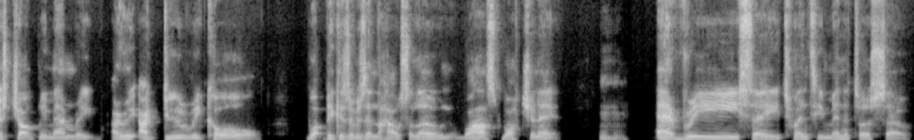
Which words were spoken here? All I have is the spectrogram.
just jogged me memory. I re, I do recall what because I was in the house alone whilst watching it. Mhm. Every say 20 minutes or so,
